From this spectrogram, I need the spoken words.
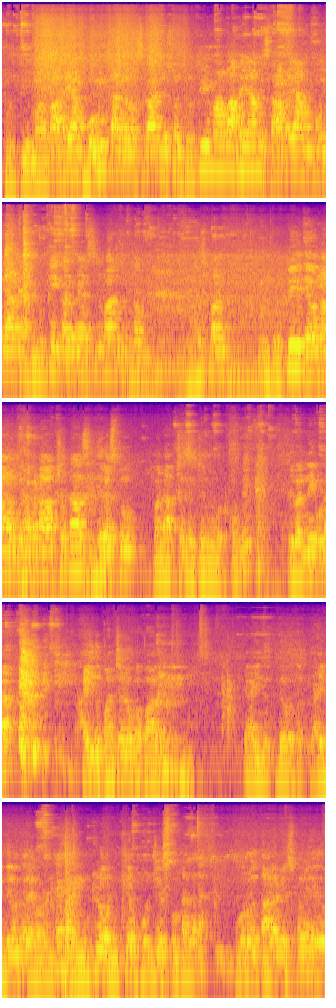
పృథ్వీమావాహయాం భూమిని తాను నమస్కారం చేసుకుని పృథ్వీమావాహయామి స్థాపయామి పూజామి అభిముఖీ కర్మే అస్తి పృథ్వీ దేవతాను సిద్ధిరస్తు. మళ్ళీ అక్షత చంద్రుడు పట్టుకోండి ఇవన్నీ కూడా ఐదు పంచలోక పాలన ఐదు దేవతలు. ఐదు దేవతలు ఎవరంటే మన ఇంట్లో నిత్యం పూజ చేసుకుంటాం కదా. ఓ రోజు తాళం వేసుకొని ఏదో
